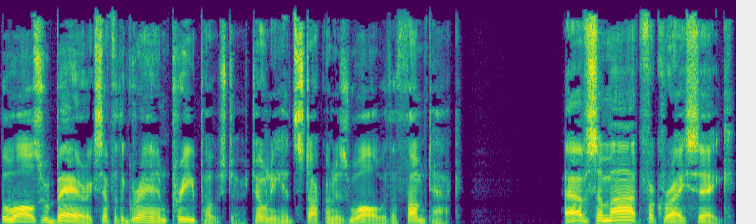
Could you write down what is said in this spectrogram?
The walls were bare except for the Grand Prix poster Tony had stuck on his wall with a thumbtack. Have some art, for Christ's sake.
